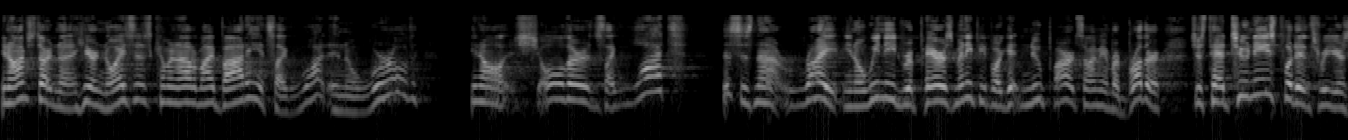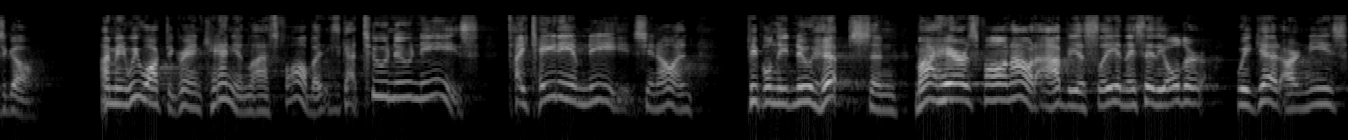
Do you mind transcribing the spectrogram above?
You know, I'm starting to hear noises coming out of my body. It's like, what in the world? You know, shoulder, it's like, what? This is not right. You know, we need repairs. Many people are getting new parts. I mean, my brother just had two knees put in three years ago. I mean, we walked the Grand Canyon last fall, but he's got two new knees, titanium knees, you know, and People need new hips, and my hair is falling out, obviously. And they say the older we get, our knees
